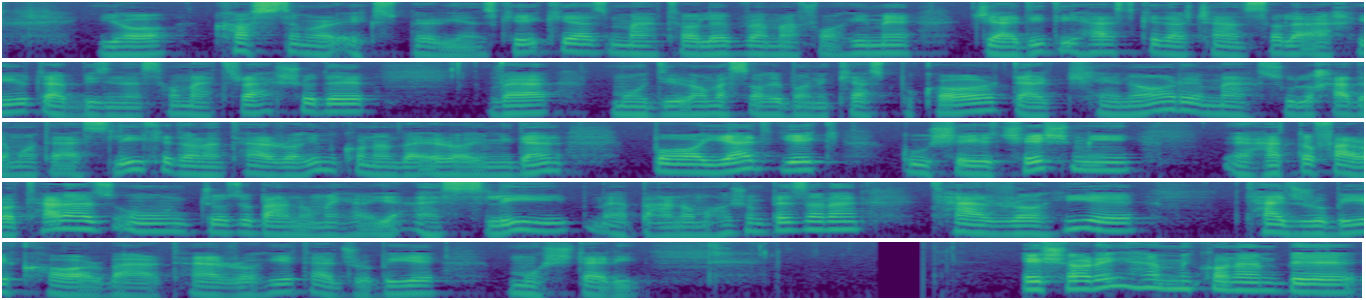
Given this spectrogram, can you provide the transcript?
یا customer experience که یکی از مطالب و مفاهیم جدیدی هست که در چند سال اخیر در business ها مطرح شده و مدیران و صاحبان کسب و کار در کنار محصول و خدمات اصلی که دارن طراحی می‌کنن و ارائه میدن باید یک گوشه چشمی حتی فراتر از اون جزو برنامه های اصلی برنامه هاشون بذارن طراحی تجربه کاربر طراحی تجربه مشتری. اشاره هم می‌کنن به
